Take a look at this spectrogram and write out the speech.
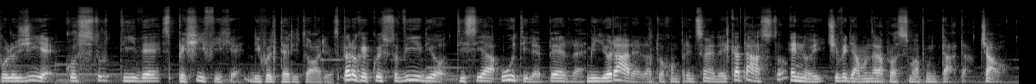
tipologie costruttive specifiche di quel territorio. Spero che questo video ti sia utile per migliorare la tua comprensione del catasto e noi ci vediamo nella prossima puntata. Ciao!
